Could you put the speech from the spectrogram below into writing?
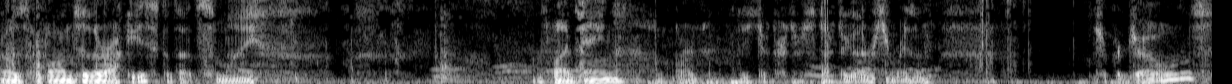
I always hold on to the Rockies because that's my that's my bane. Oh, Lord, these two cards are stuck together for some reason. Chipper Jones.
